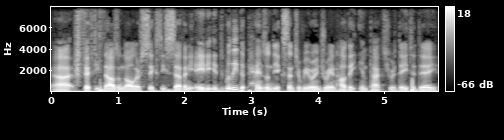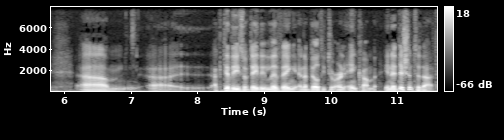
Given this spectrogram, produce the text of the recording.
uh, fifty thousand dollars, sixty, seventy, eighty. It really depends on the extent of your injury and how they impact your day-to-day. Um, uh, activities of daily living and ability to earn income. In addition to that,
